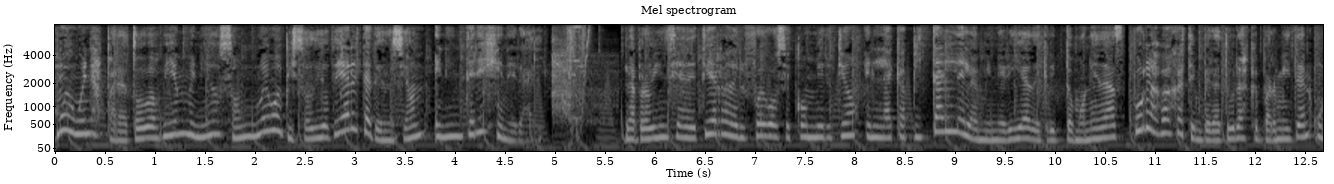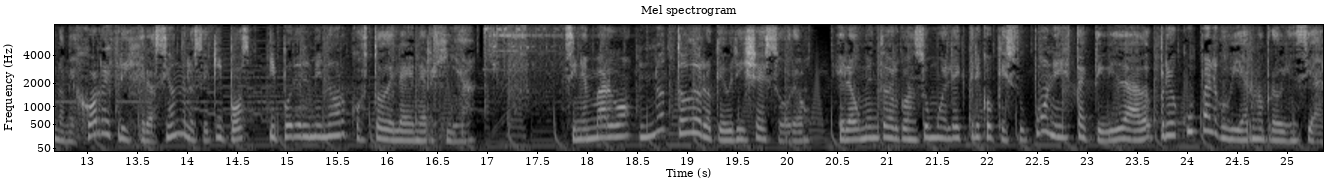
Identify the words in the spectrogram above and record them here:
Muy buenas para todos, bienvenidos a un nuevo episodio de Alta Tensión en Interés General. La provincia de Tierra del Fuego se convirtió en la capital de la minería de criptomonedas por las bajas temperaturas que permiten una mejor refrigeración de los equipos y por el menor costo de la energía. Sin embargo, no todo lo que brilla es oro. El aumento del consumo eléctrico que supone esta actividad preocupa al gobierno provincial.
